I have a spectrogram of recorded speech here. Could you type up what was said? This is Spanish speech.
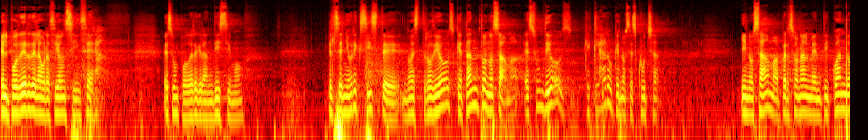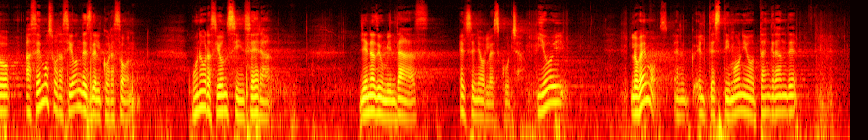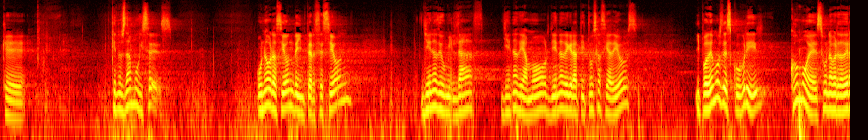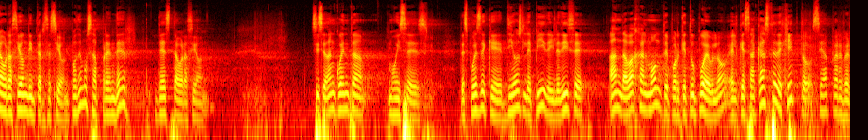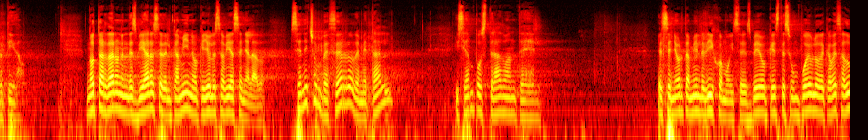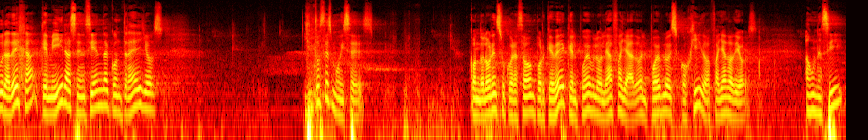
El poder de la oración sincera es un poder grandísimo. El Señor existe, nuestro Dios que tanto nos ama, es un Dios que claro que nos escucha y nos ama personalmente. Y cuando hacemos oración desde el corazón, una oración sincera, llena de humildad, el Señor la escucha. Y hoy lo vemos en el testimonio tan grande que, que nos da Moisés. Una oración de intercesión llena de humildad, llena de amor, llena de gratitud hacia Dios. Y podemos descubrir cómo es una verdadera oración de intercesión. Podemos aprender de esta oración. Si se dan cuenta, Moisés, después de que Dios le pide y le dice, anda, baja al monte porque tu pueblo, el que sacaste de Egipto, se ha pervertido. No tardaron en desviarse del camino que yo les había señalado. Se han hecho un becerro de metal y se han postrado ante él. El Señor también le dijo a Moisés, veo que este es un pueblo de cabeza dura, deja que mi ira se encienda contra ellos entonces Moisés, con dolor en su corazón, porque ve que el pueblo le ha fallado, el pueblo escogido ha fallado a Dios, aún así,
